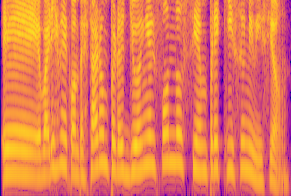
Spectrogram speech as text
Eh, varias me contestaron, pero yo en el fondo siempre quise Univision.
